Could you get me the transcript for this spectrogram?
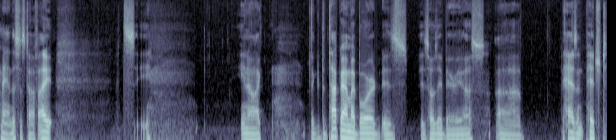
man, this is tough. I let's see. You know, I the the top guy on my board is is Jose Berrios. Uh, hasn't pitched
